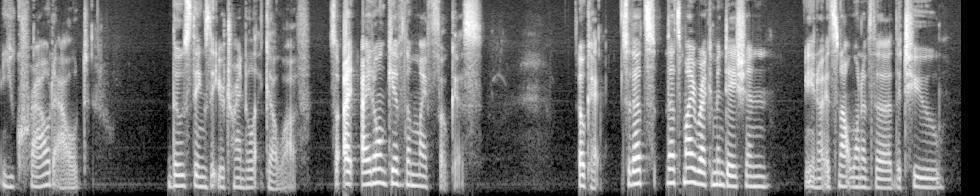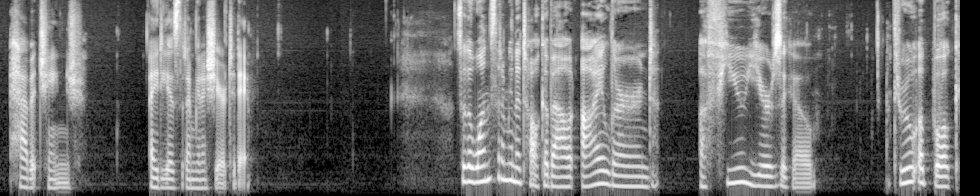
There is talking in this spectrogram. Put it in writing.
and you crowd out those things that you're trying to let go of. So I, I don't give them my focus. Okay, so that's that's my recommendation. You know, it's not one of the the two habit change ideas that I'm going to share today. So the ones that I'm going to talk about, I learned a few years ago through a book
